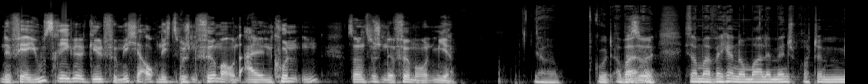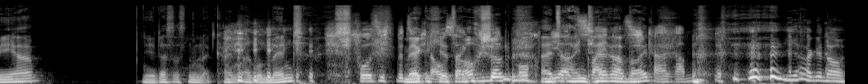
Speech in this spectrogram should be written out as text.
eine Fair-Use-Regel gilt für mich ja auch nicht zwischen Firma und allen Kunden, sondern zwischen der Firma und mir. Ja, gut, aber Also- ich sag mal, welcher normale Mensch brauchte mehr? Nee, das ist nun kein Argument. Vorsicht mit Merke solchen ich jetzt auch schon, als ein 32 Terabyte. Ja, genau.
